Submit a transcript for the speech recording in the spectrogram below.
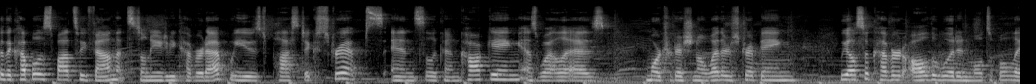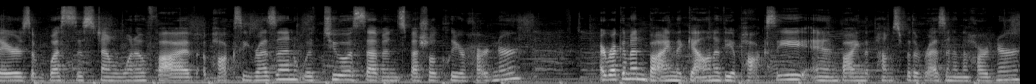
For the couple of spots we found that still needed to be covered up, we used plastic strips and silicone caulking, as well as more traditional weather stripping. We also covered all the wood in multiple layers of West System 105 epoxy resin with 207 special clear hardener. I recommend buying the gallon of the epoxy and buying the pumps for the resin and the hardener.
